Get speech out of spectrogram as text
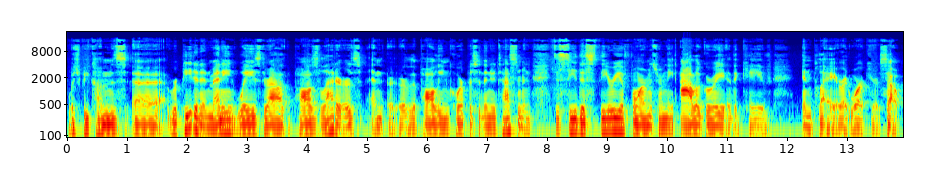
which becomes uh, repeated in many ways throughout Paul's letters and or, or, the Pauline corpus of the New Testament to see this theory of forms from the allegory of the cave in play or at work here. So,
